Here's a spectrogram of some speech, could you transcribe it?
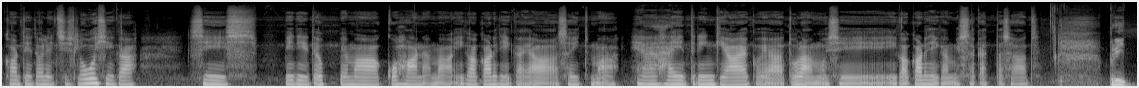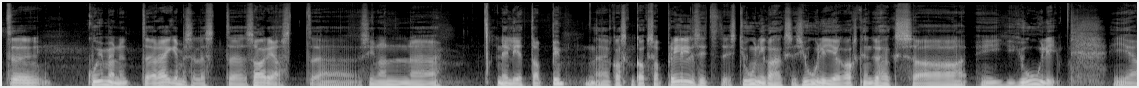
kaardid olid siis loosiga, siis pidid õppima kohanema iga kaardiga ja sõitma häid ringiaegu ja tulemusi iga kaardiga, mis sa kätte saad. Priit, kui me nüüd räägime sellest äh, sarjast, äh, siin on äh, neli etappi, kakskümmend kaks aprill, seitseteist juuni, kaheksas juuli ja kakskümmend üheksa juuli. ja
